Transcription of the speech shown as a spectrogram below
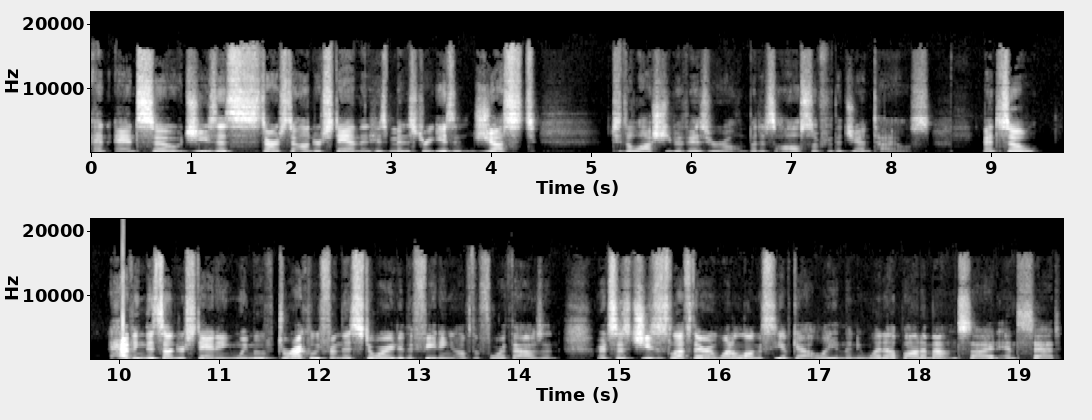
And and so Jesus starts to understand that his ministry isn't just to the lost sheep of Israel, but it's also for the Gentiles. And so having this understanding, we move directly from this story to the feeding of the 4,000. It says, Jesus left there and went along the Sea of Galilee, and then he went up on a mountainside and sat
